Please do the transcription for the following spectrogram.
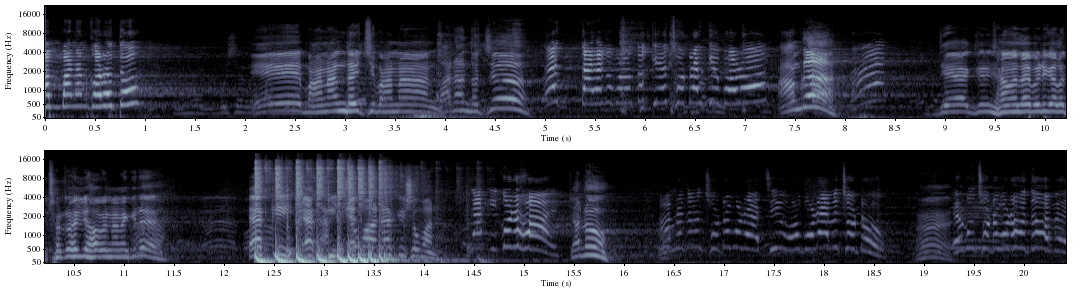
আম বানান করো তো এ বানান ধরছি বানান। বানান ধরছো? এই, তার আগে বলো তো কে ছোট আর কে বড়? আমরা? হ্যাঁ? যে একদিন ঝামেলায় বেরিয়ে গেল ছোট হইলে হবে না নাকি রে? একই একই সমান একই সমান। তা কি করে হয়? কেন? আমরা যেমন ছোট বড় আছি ও বড় আমি ছোট। হ্যাঁ। এরকম ছোট বড় হতে হবে।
